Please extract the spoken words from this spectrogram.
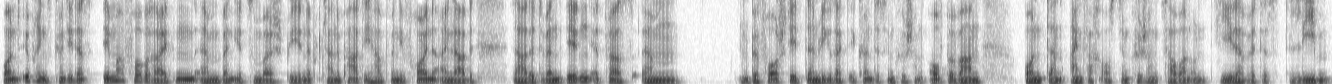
Und übrigens könnt ihr das immer vorbereiten, ähm, wenn ihr zum Beispiel eine kleine Party habt, wenn ihr Freunde einladet, ladet, wenn irgendetwas ähm, bevorsteht. Denn wie gesagt, ihr könnt es im Kühlschrank aufbewahren und dann einfach aus dem Kühlschrank zaubern und jeder wird es lieben.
